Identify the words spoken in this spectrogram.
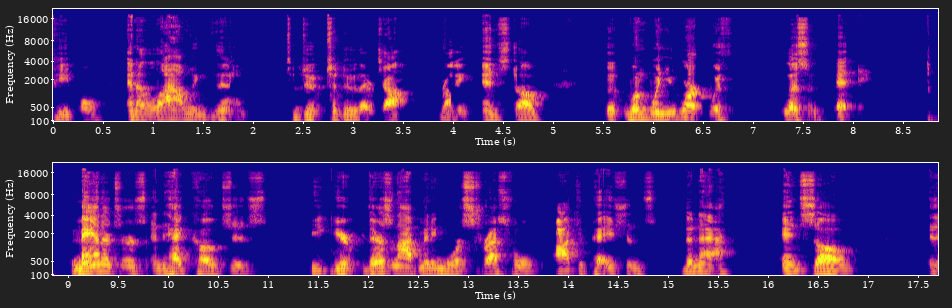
people and allowing them to do to do their job, right? And so uh, when when you work with, listen, eh, managers and head coaches, there's not many more stressful occupations than that, and so eh,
